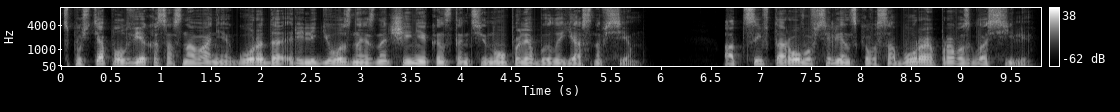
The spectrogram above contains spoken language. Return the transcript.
Спустя полвека с основания города религиозное значение Константинополя было ясно всем. Отцы Второго Вселенского собора провозгласили –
